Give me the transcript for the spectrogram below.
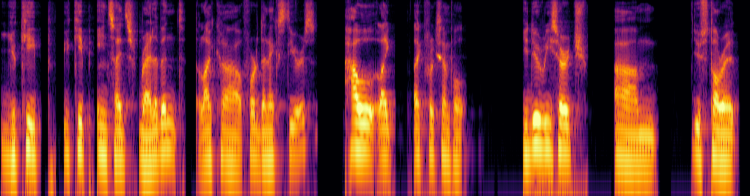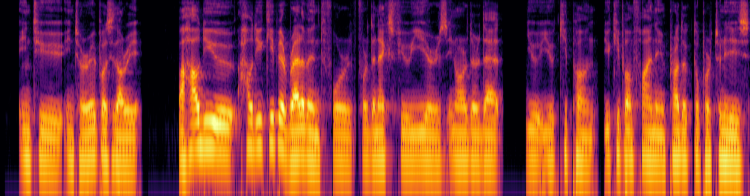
you keep you keep insights relevant like uh, for the next years how like like for example you do research um you store it into into a repository but how do you how do you keep it relevant for for the next few years in order that you you keep on you keep on finding product opportunities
